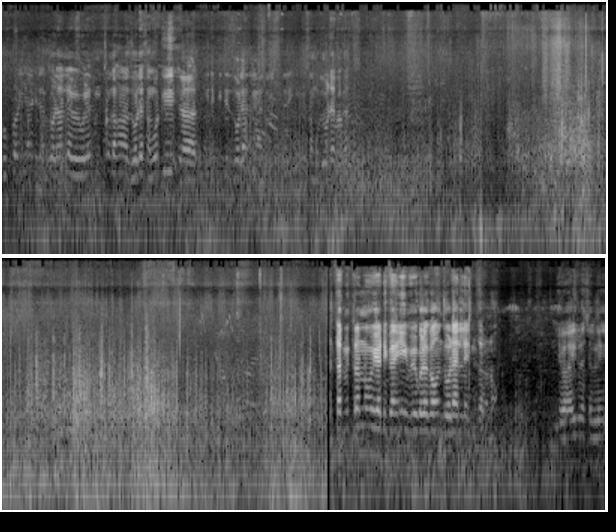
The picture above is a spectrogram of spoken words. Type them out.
खूप जोड्या वेगवेगळ्या तुम्ही समोर किती किती जोड्या समोर जोड्या बघा तर मित्रांनो या ठिकाणी वेगवेगळ्या गावून जोड्या आल्या आहेत मित्रांनो. तेव्हा इकडे सगळे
